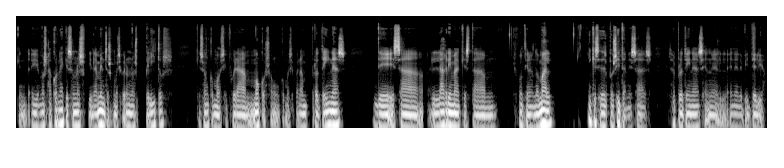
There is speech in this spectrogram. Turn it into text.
que vemos la córnea que son unos filamentos, como si fueran unos pelitos, que son como si fueran mocos, son como si fueran proteínas de esa lágrima que está mm, funcionando mal y que se depositan esas, esas proteínas en el, en el, epitelio.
